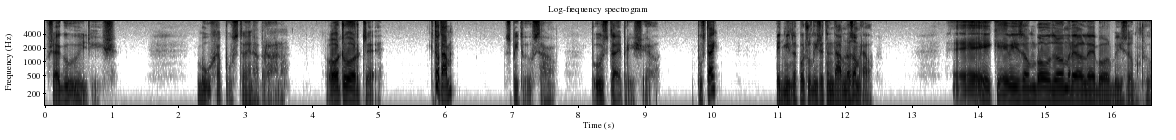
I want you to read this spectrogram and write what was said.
Však uvidíš. Búcha pustaj na bránu. Otvorte. Kto tam? Spýtujú sa ho. Pustaj prišiel. Pustaj? Veď my sme počuli, že ten dávno zomrel. Hej, keby som bol zomrel, nebol by som tu.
